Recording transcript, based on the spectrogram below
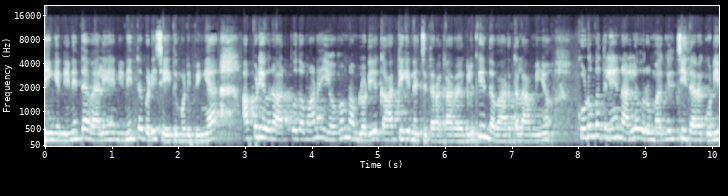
நீங்கள் நினைத்த வேலையை நினைத்தபடி செய்து முடிப்பீங்க. அப்படி ஒரு அற்புதமான யோகம் நம்மளுடைய கார்த்திகை நட்சத்திரக்காரர்களுக்கு இந்த வாரத்தில் அமையும். குடும்பத்துலேயும் நல்ல ஒரு மகிழ்ச்சி தரக்கூடிய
